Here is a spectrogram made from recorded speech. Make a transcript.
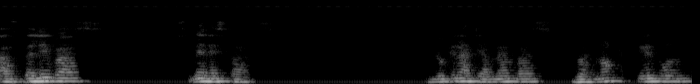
as believers, as ministers, looking at their members, you are not even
